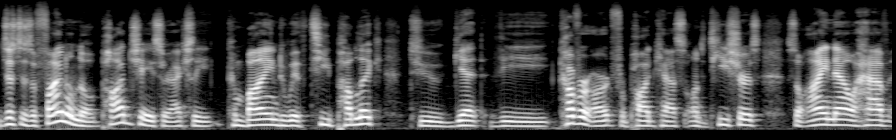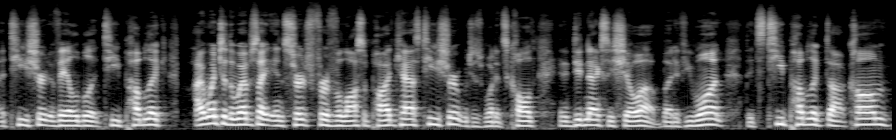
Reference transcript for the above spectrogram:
Just as a final note, Podchaser actually combined with TeePublic to get the cover art for podcasts onto t-shirts. So I now have a t-shirt available at TeePublic. I went to the website and searched for Veloci Podcast t-shirt, which is what it's called, and it didn't actually show up. But if you want, it's teepublic.com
